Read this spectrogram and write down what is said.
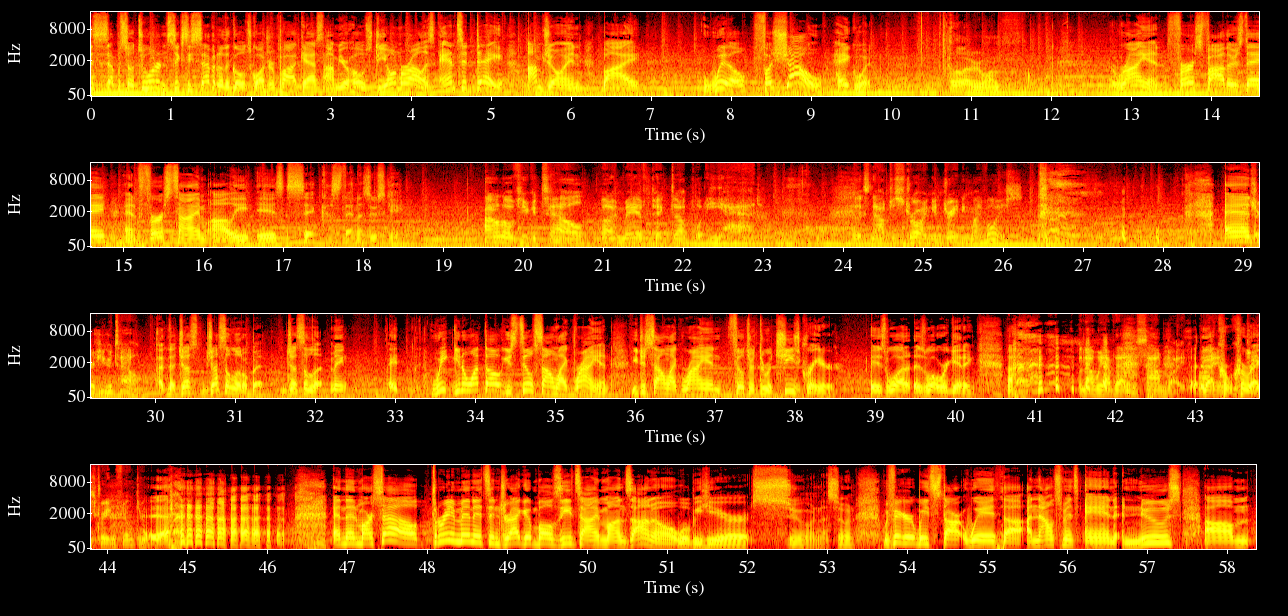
This is episode 267 of the Gold Squadron podcast. I'm your host, Dion Morales, and today I'm joined by Will Fashow Hagwood. Hello, everyone. Ryan, first Father's Day and first time Ollie is sick. Stanazuski. I don't know if you could tell, but I may have picked up what he had. And it's now destroying and draining my voice. And Not sure if you could tell. Uh, just just a little bit. Just a little. I mean, it. We. You know what though? You still sound like Ryan. You just sound like Ryan filtered through a cheese grater. Is what is what we're getting. Now we have that as a soundbite. That- Ryan, correct. cheese grater filter. and then Marcel, three minutes in Dragon Ball Z time. Manzano will be here soon. Soon. We figured we'd start with uh, announcements and news. Um,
